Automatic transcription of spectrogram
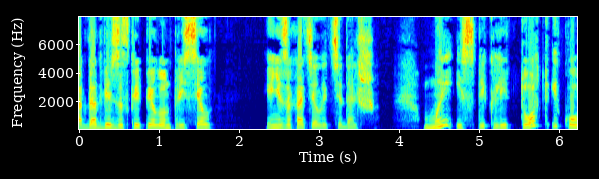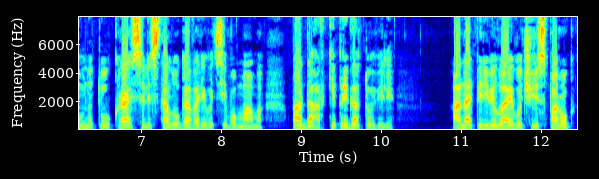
Когда дверь заскрипела, он присел и не захотел идти дальше. Мы испекли торт и комнату украсили, стала уговаривать его мама. Подарки приготовили. Она перевела его через порог,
